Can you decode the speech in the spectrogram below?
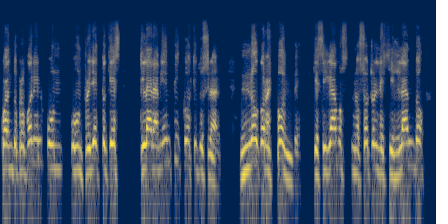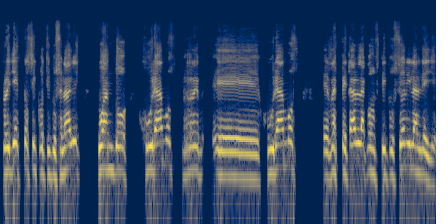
cuando proponen un, un proyecto que es claramente inconstitucional. No corresponde que sigamos nosotros legislando proyectos inconstitucionales cuando juramos, eh, juramos respetar la constitución y las leyes.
